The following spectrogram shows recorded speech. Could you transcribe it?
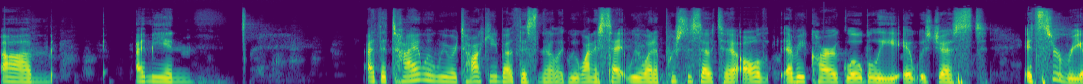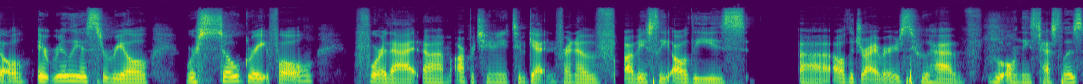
Um, I mean, at the time when we were talking about this, and they're like, we want to set, we want to push this out to all every car globally. It was just it's surreal. It really is surreal. We're so grateful for that um, opportunity to get in front of obviously all these uh, all the drivers who have who own these Teslas.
